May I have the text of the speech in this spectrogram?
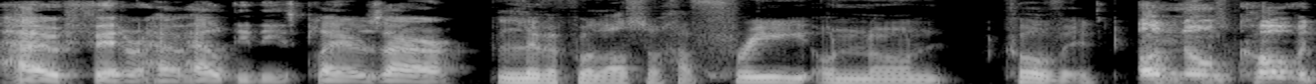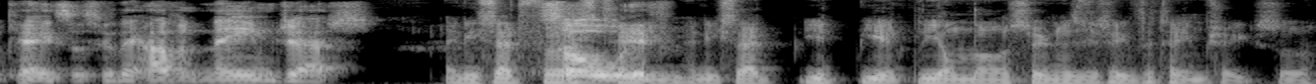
how fit or how healthy these players are. Liverpool also have three unknown COVID unknown cases. COVID cases who they haven't named yet. And he said first so team, if, and he said you, you you'll know as soon as you see the team sheet. So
